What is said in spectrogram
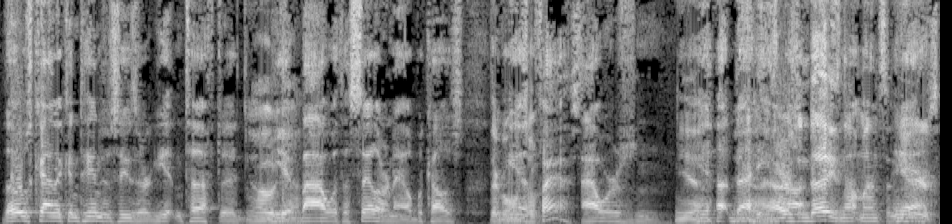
Those kind of contingencies are getting tough to Oh, get yeah. by with a seller now because They're going so fast. Hours and Yeah, days, Yeah, hours not- and days, not months and Yeah. years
